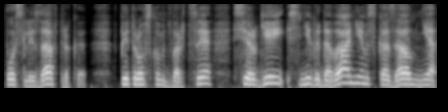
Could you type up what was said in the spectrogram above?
После завтрака в Петровском дворце Сергей с негодованием сказал мне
